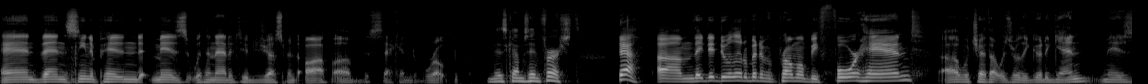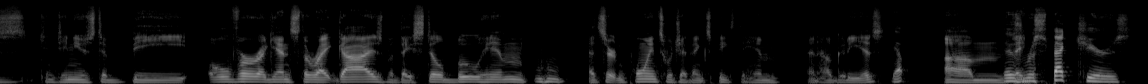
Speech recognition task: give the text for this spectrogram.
and then Cena pinned Miz with an attitude adjustment off of the second rope. Miz comes in first. Yeah, um, they did do a little bit of a promo beforehand, uh, which I thought was really good. Again, Miz continues to be over against the right guys, but they still boo him hmm at certain points, which I think speaks to him and how good he is. Yep. Um, There's they, respect cheers,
